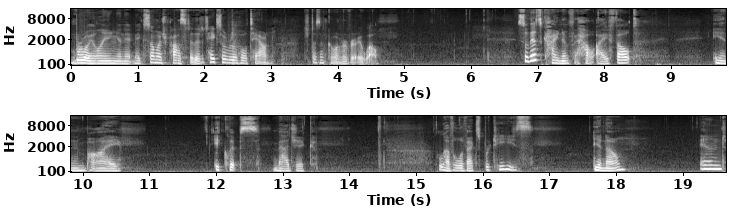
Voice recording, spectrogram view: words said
broiling, and it makes so much pasta that it takes over the whole town, which doesn't go over very well. So that's kind of how I felt in my eclipse magic level of expertise, you know? And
